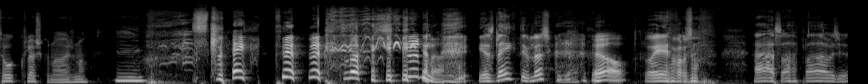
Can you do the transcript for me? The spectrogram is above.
tók flöskuna og ég svona. Sleiktir flöskuna? Ég sleikti flöskuna. Já, og ég bara svona það er satt bræða af þessu?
